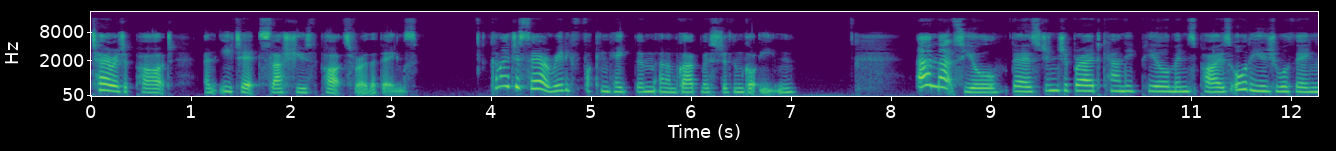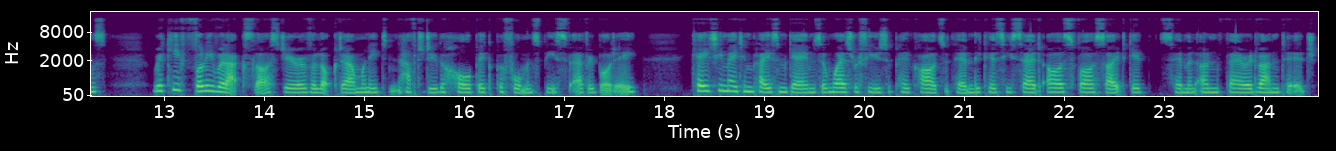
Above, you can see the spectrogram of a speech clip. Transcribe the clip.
tear it apart, and eat it slash use the parts for other things. Can I just say I really fucking hate them, and I'm glad most of them got eaten. And that's Yule. There's gingerbread, candied peel, mince pies, all the usual things. Ricky fully relaxed last year over lockdown when he didn't have to do the whole big performance piece for everybody. Katie made him play some games, and Wes refused to play cards with him because he said Ours Farsight gives him an unfair advantage.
